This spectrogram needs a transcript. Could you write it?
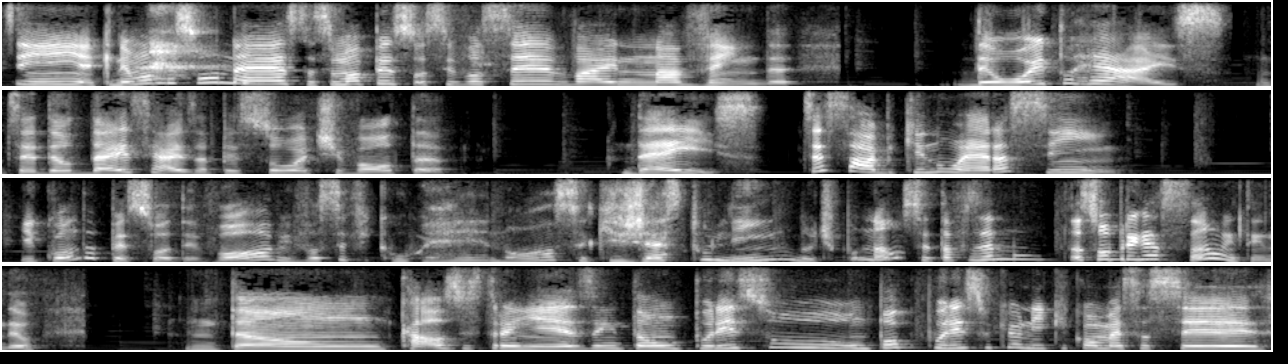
Sim, é que nem uma pessoa honesta. Se uma pessoa, se você vai na venda, deu 8 reais, você deu 10 reais, a pessoa te volta 10, você sabe que não era assim. E quando a pessoa devolve, você fica, ué, nossa, que gesto lindo. Tipo, não, você tá fazendo a sua obrigação, entendeu? Então, causa estranheza. Então, por isso, um pouco por isso que o Nick começa a ser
